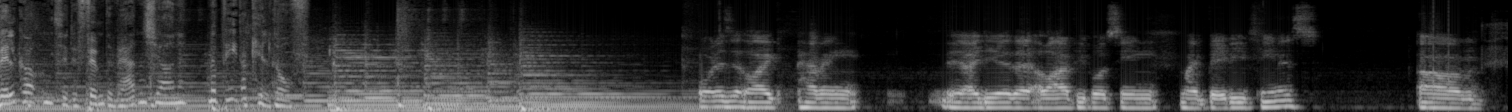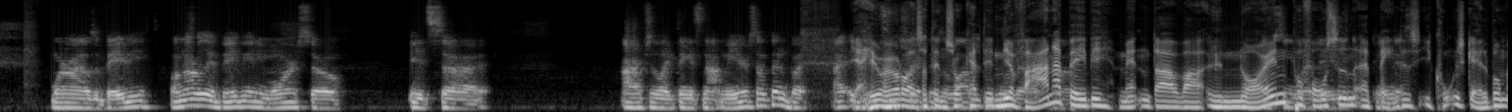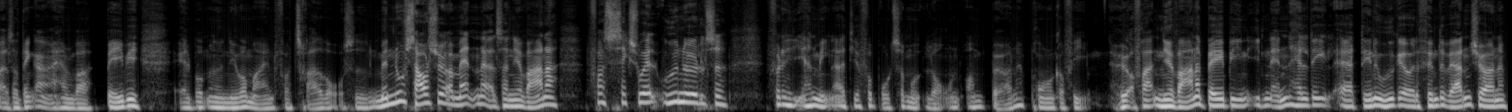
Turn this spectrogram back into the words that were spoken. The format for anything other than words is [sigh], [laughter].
Velkommen til det femte verdenshjørne med Peter. What is it like having the idea that a lot of people have seen my baby penis um, when I was a baby? Well, I'm not really a baby anymore, so it's uh, I have to like think it's not me or something, but I, Ja, her hører du altså den såkaldte Nirvana Baby, manden, der var øh, nøgen på forsiden af bandets ikoniske album, altså dengang han var baby, albumet Nevermind for 30 år siden. Men nu sagsøger manden altså Nirvana for seksuel udnyttelse, fordi han mener, at de har forbrudt sig mod loven om børnepornografi. Hør fra Nirvana Babyen i den anden halvdel af denne udgave af det femte verdenshjørne,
